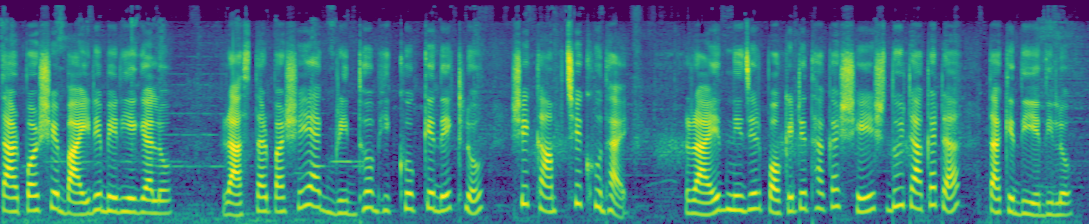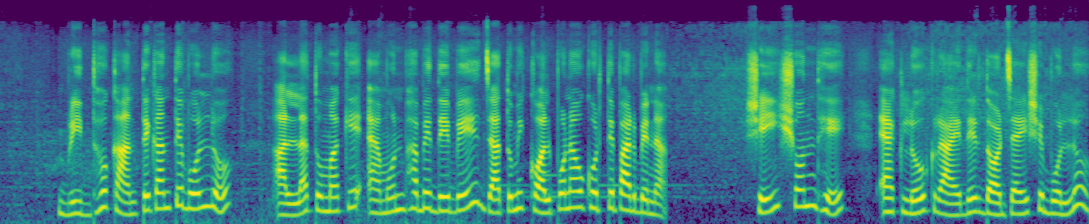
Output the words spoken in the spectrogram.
তারপর সে বাইরে বেরিয়ে গেল। রাস্তার পাশে এক বৃদ্ধ ভিক্ষককে দেখল সে কাঁপছে ক্ষুধায়। রায়েদ নিজের পকেটে থাকা শেষ দুই টাকাটা তাকে দিয়ে দিল। বৃদ্ধ কাঁদতে কাঁদতে বলল, আল্লাহ তোমাকে এমনভাবে দেবে যা তুমি কল্পনাও করতে পারবে না। সেই সন্ধে এক লোক রায়েদের দরজায় এসে বলল,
